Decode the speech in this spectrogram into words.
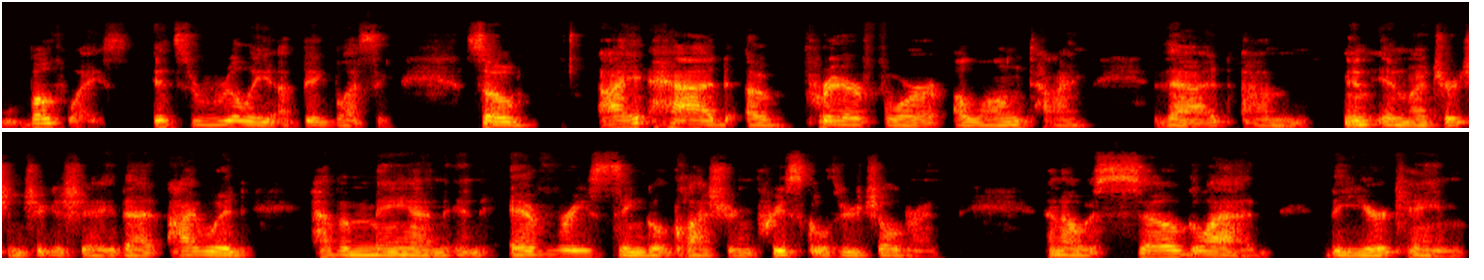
both ways. It's really a big blessing. So I had a prayer for a long time that um, in in my church in Chickasha that I would have a man in every single classroom, preschool through children. And I was so glad the year came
